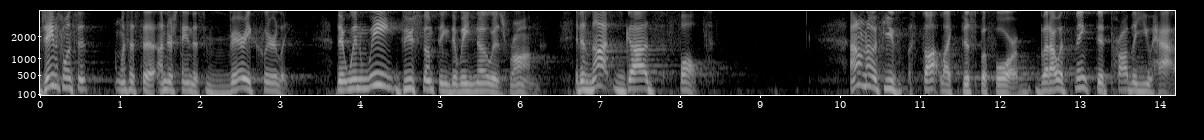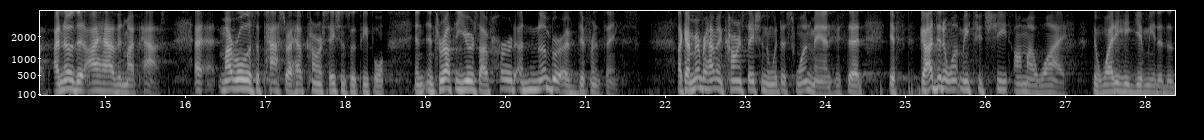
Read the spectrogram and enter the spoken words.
James wants it wants us to understand this very clearly that when we do something that we know is wrong, it is not God's fault. I don't know if you've thought like this before, but I would think that probably you have. I know that I have in my past. Uh, my role as a pastor, I have conversations with people, and, and throughout the years, I've heard a number of different things. Like I remember having a conversation with this one man who said, If God didn't want me to cheat on my wife, then why did he give me the,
